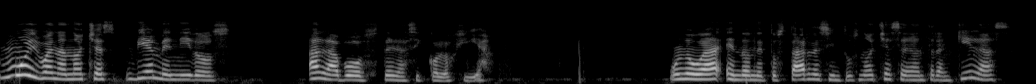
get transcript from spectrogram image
Muy buenas noches, bienvenidos a La Voz de la Psicología. Un lugar en donde tus tardes y tus noches serán tranquilas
